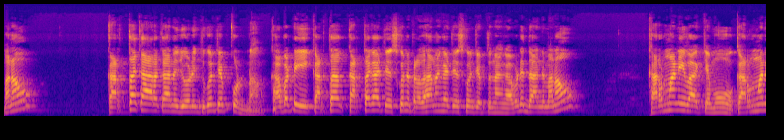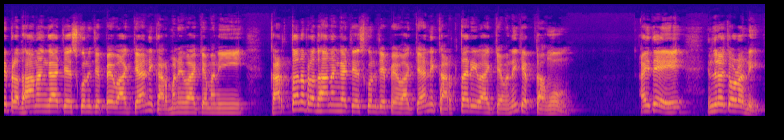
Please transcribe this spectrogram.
మనం కర్తకారకాన్ని జోడించుకొని చెప్పుకుంటున్నాం. కాబట్టి కర్త కర్తగా చేసుకొని ప్రధానంగా చేసుకొని చెప్తున్నాం కాబట్టి దాన్ని మనం కర్మని వాక్యము. కర్మని ప్రధానంగా చేసుకుని చెప్పే వాక్యాన్ని కర్మని వాక్యమని కర్తను ప్రధానంగా చేసుకుని చెప్పే వాక్యాన్ని కర్తరి వాక్యమని చెప్తాము. అయితే ఇందులో చూడండి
